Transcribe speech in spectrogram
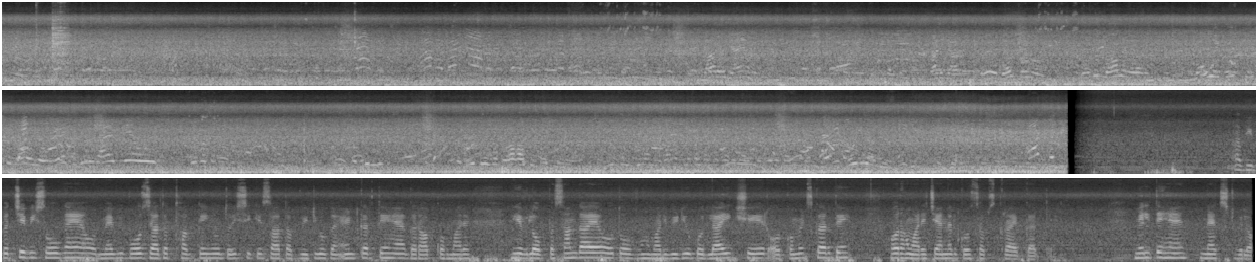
अभी बच्चे भी सो गए हैं और मैं भी बहुत ज़्यादा थक गई हूँ तो इसी के साथ अब वीडियो का एंड करते हैं। अगर आपको हमारे ये व्लॉग पसंद आया हो तो हमारी वीडियो को लाइक शेयर और कमेंट्स कर दें और हमारे चैनल को सब्सक्राइब कर दें। मिलते हैं नेक्स्ट व्लॉग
